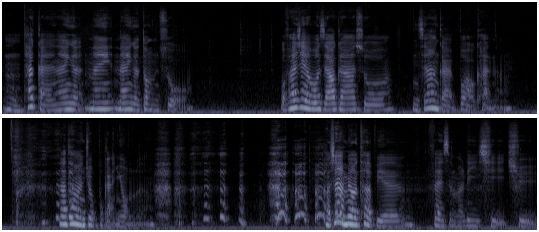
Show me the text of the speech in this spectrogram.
嗯。他改的那个那那一个动作，我发现我只要跟他说，你这样改不好看呢。那他们就不敢用了，好像也没有特别费什么力气去。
